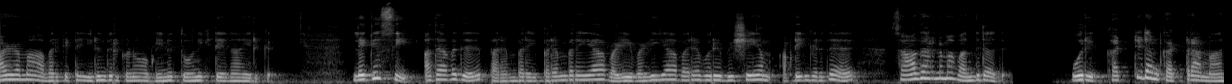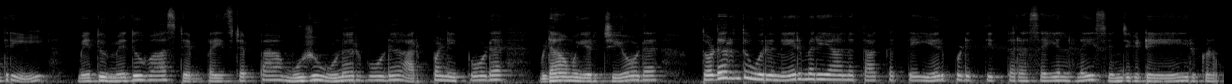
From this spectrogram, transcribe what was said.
ஆழமாக அவர்கிட்ட இருந்திருக்கணும் அப்படின்னு தோணிக்கிட்டே தான் இருக்குது லெகசி அதாவது பரம்பரை பரம்பரையாக வழி வழியாக வர ஒரு விஷயம் அப்படிங்கிறது சாதாரணமாக வந்துடாது. ஒரு கட்டிடம் கட்டுற மாதிரி மெது மெதுவாக ஸ்டெப் பை ஸ்டெப்பாக முழு உணர்வோடு அர்ப்பணிப்போட விடாமுயற்சியோட தொடர்ந்து ஒரு நேர்மறையான தாக்கத்தை ஏற்படுத்தி தர செயல்களை செஞ்சுக்கிட்டே இருக்கணும்.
